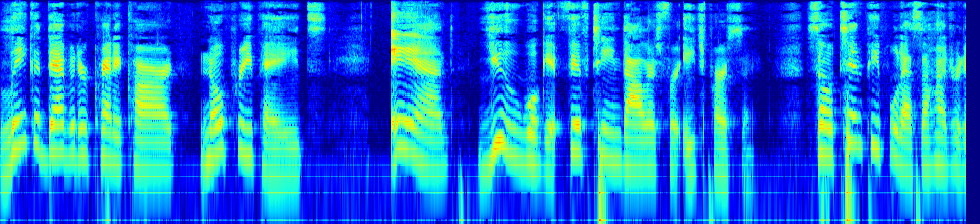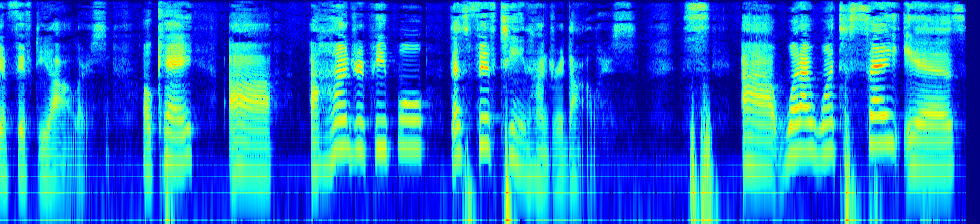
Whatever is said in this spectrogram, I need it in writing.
link a debit or credit card, no prepaids, and you will get $15 for each person. So 10 people, that's $150. Okay. Uh, a hundred people, that's $1,500. Uh, what I want to say is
